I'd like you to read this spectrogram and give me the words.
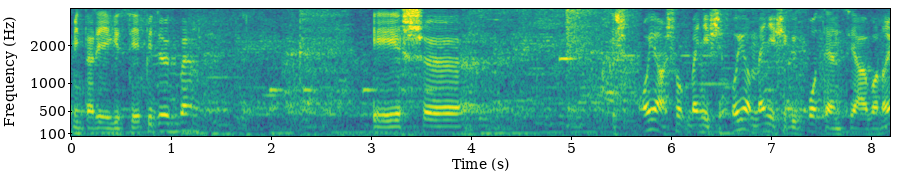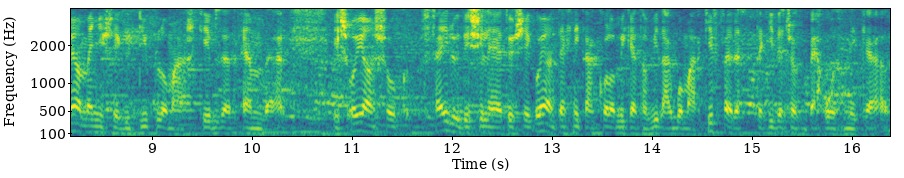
mint a régi szép időkben. És és olyan sok mennyiség, olyan mennyiségű potenciál van, olyan mennyiségű diplomás képzett ember, és olyan sok fejlődési lehetőség, olyan technikákkal, amiket a világban már kifejlesztettek, ide csak behozni kell,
